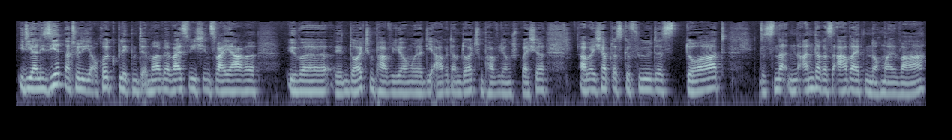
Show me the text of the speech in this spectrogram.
idealisiert natürlich auch rückblickend immer. Wer weiß, wie ich in zwei Jahre über den deutschen Pavillon oder die Arbeit am deutschen Pavillon spreche. Aber ich habe das Gefühl, dass dort das ein anderes Arbeiten nochmal war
